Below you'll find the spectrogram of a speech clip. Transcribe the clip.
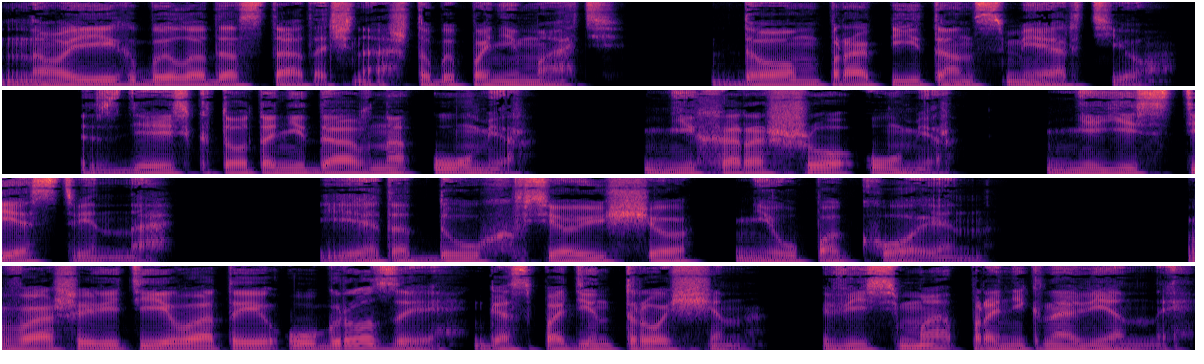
Но их было достаточно, чтобы понимать. Дом пропитан смертью. Здесь кто-то недавно умер. Нехорошо умер. Неестественно. И этот дух все еще не упокоен. Ваши витиеватые угрозы, господин Трощин, весьма проникновенны.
